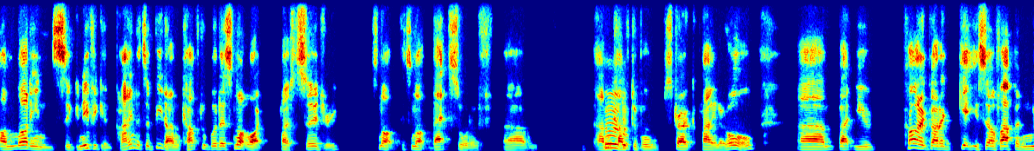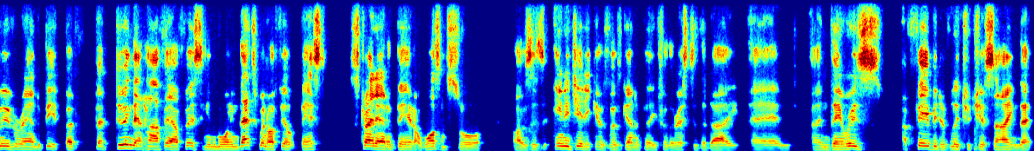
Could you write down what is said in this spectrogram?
I'm not in significant pain. It's a bit uncomfortable, but it's not like post surgery. It's not it's not that sort of um, hmm. uncomfortable mm. stroke pain at all. Um, but you kind of got to get yourself up and move around a bit. But but doing that half hour first thing in the morning, that's when I felt best. Straight out of bed, I wasn't sore. I was as energetic as I was going to be for the rest of the day. And and there is a fair bit of literature saying that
